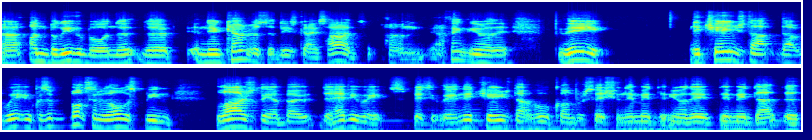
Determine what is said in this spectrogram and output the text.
uh, unbelievable. And the the in the encounters that these guys had, um, I think you know they they they changed that that way because boxing has always been largely about the heavyweights basically and they changed that whole conversation. They made you know they, they made that the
